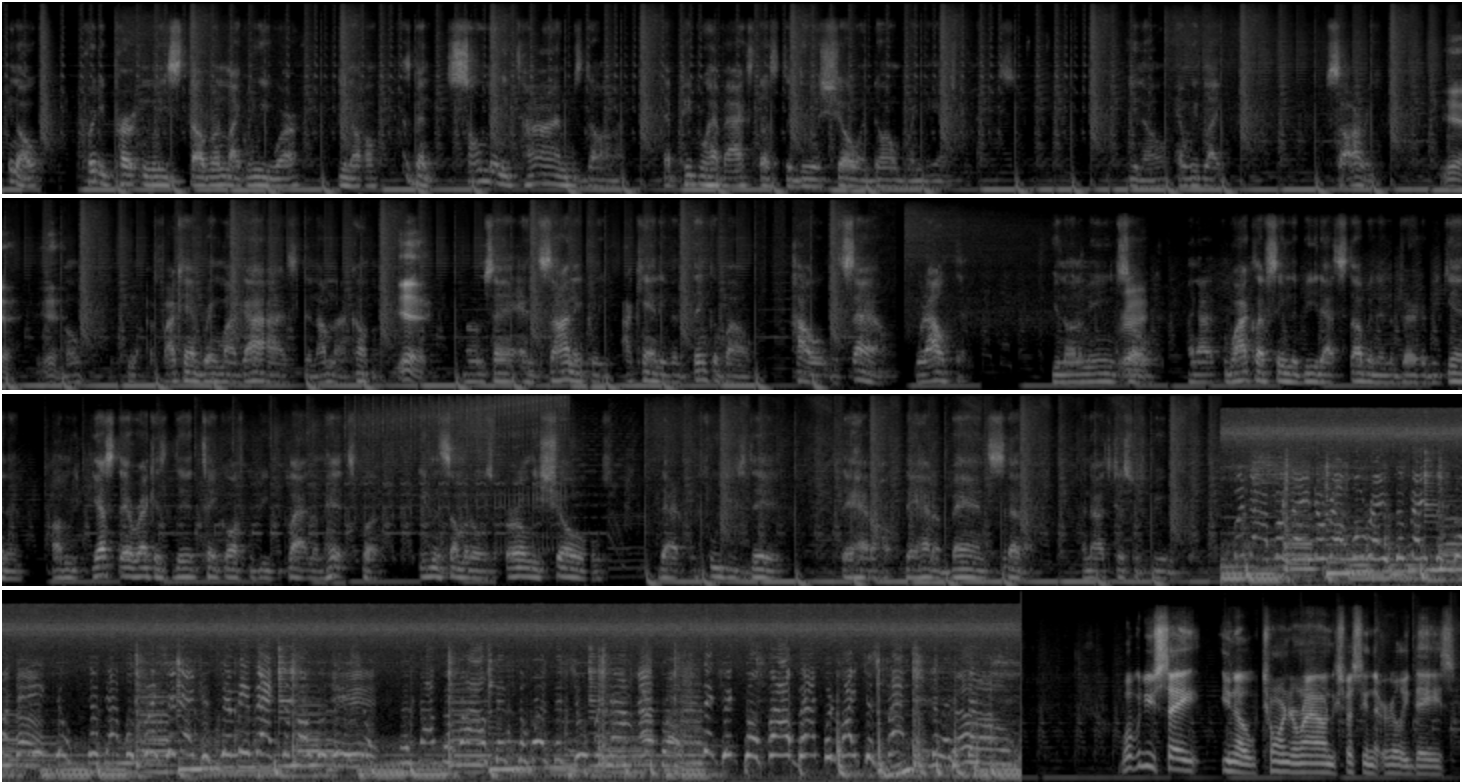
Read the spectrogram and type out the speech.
you know, pretty pertinently stubborn like we were. You know, there's been so many times, Don, that people have asked us to do a show and don't bring the instruments. You know, and we'd like, sorry. Yeah, yeah. You know, if I can't bring my guys, then I'm not coming. Yeah. You know what I'm saying? And sonically, I can't even think about how it would sound without them. You know what I mean? So, and I, Wyclef seemed to be that stubborn in the very beginning. Um, yes, their records did take off to be platinum hits, but even some of those early shows that the Fugees did, they had a they had a band set up, and that just was beautiful. But I remain a rebel, raise the basis for the EQ. The devil's wishing they can send me back to Motor Diesel. Cause I've been wild since I was a juvenile Afro-centric profile back What would you say, you know, touring around, especially in the early days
